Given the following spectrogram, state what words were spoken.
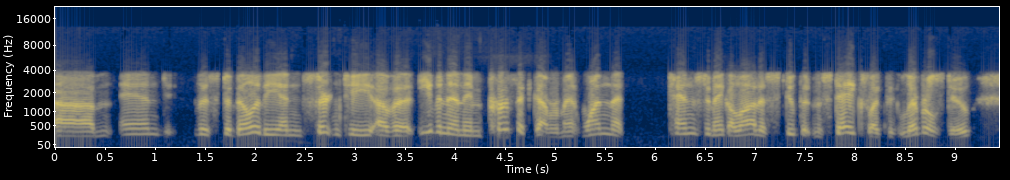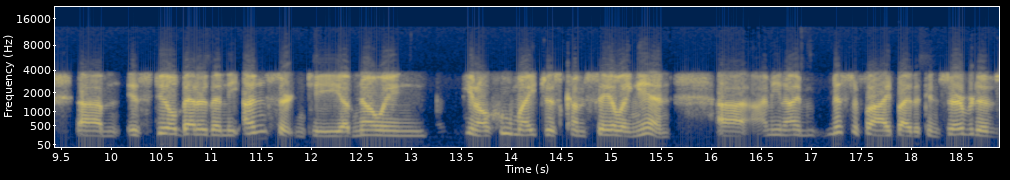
Um, and the stability and certainty of a, even an imperfect government, one that tends to make a lot of stupid mistakes like the liberals do, um, is still better than the uncertainty of knowing, you know, who might just come sailing in. Uh, I mean, I'm mystified by the conservatives'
